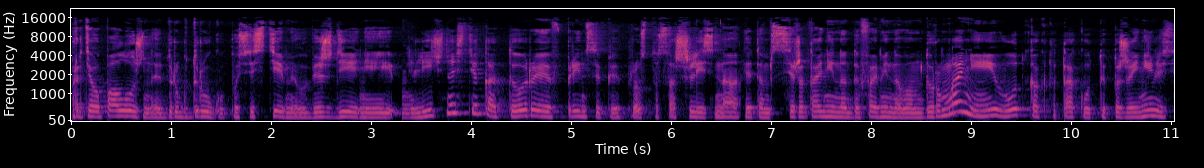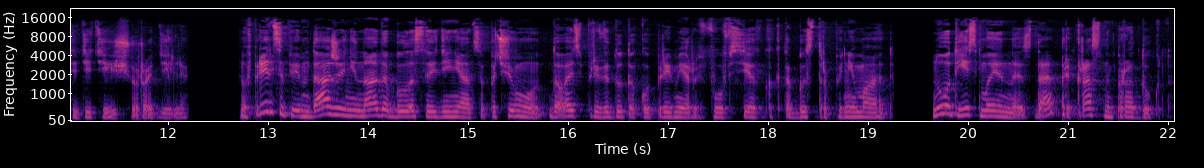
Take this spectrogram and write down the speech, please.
противоположные друг другу по системе убеждений личности, которые, в принципе, просто сошлись на этом серотонино-дофаминовом дурмане, и вот как-то так вот и поженились, и детей еще родили. Но, в принципе, им даже не надо было соединяться. Почему? Давайте приведу такой пример. Его все как-то быстро понимают. Ну вот есть майонез, да, прекрасный продукт.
